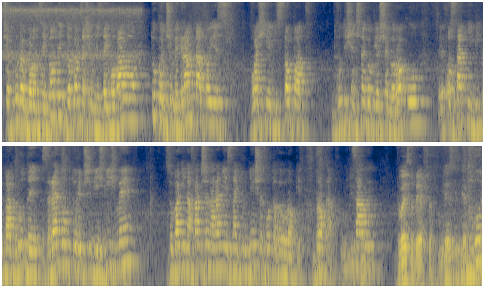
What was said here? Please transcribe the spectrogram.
przepływem gorącej wody, do końca się nie zdejmowało. Tu kończymy granta, to jest właśnie listopad 2001 roku. Yy, Ostatni Big Bag rudy z Renu, który przywieźliśmy z uwagi na fakt, że na ranie jest najtrudniejsze złoto w Europie. Brokat. Cały 21. w, 21. dwu,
